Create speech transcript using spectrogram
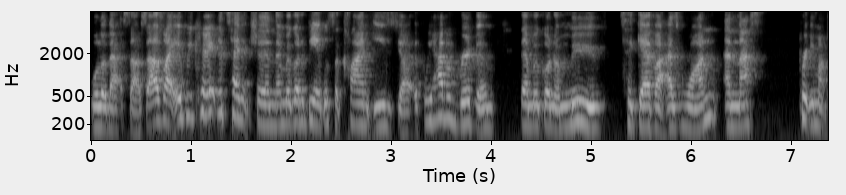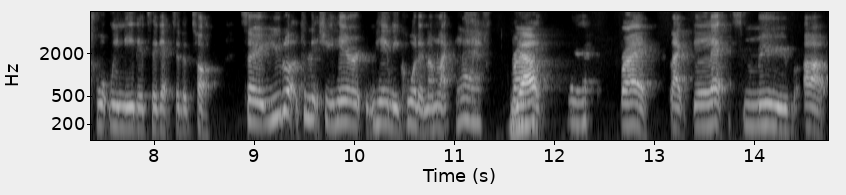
all of that stuff. So I was like, if we create the tension, then we're gonna be able to climb easier. If we have a rhythm, then we're gonna move together as one, and that's pretty much what we needed to get to the top. So you lot can literally hear hear me calling. I'm like left, right, Yep. left, right. Like let's move up.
